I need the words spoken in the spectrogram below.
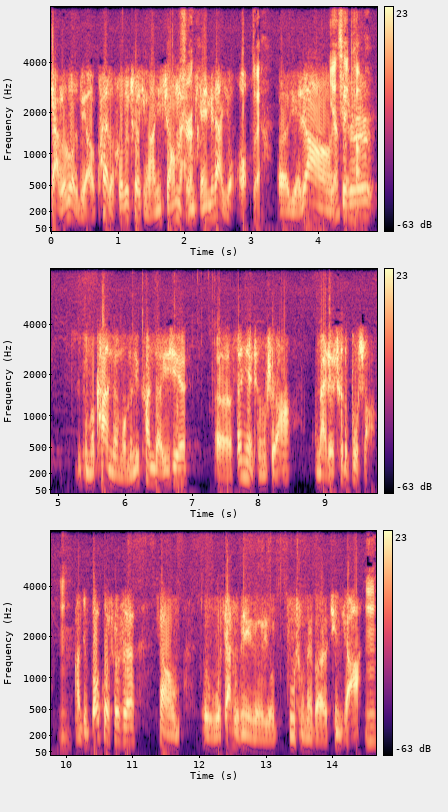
价格落的比较快的合资车型啊，你想买是那么便宜没大有。对啊，呃，也让其实怎么看呢？我们就看到一些呃三线城市啊，买这车的不少。嗯啊，就包括说是像呃我家属那个有诸城那边亲戚啊，嗯，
